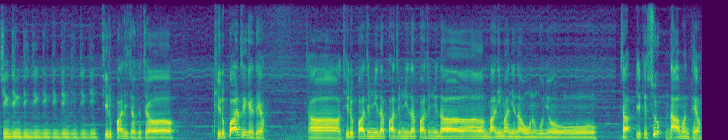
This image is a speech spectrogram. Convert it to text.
징징징징징징징징징징 뒤로 빠지죠, 그죠? 뒤로 빠지게 돼요. 자, 뒤로 빠집니다, 빠집니다, 빠집니다. 많이 많이 나오는군요. 자, 이렇게 쑥 나오면 돼요.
